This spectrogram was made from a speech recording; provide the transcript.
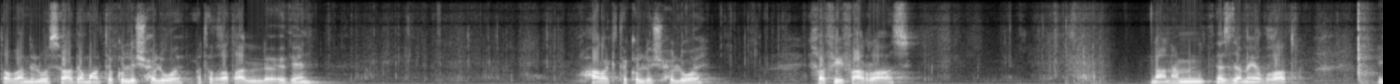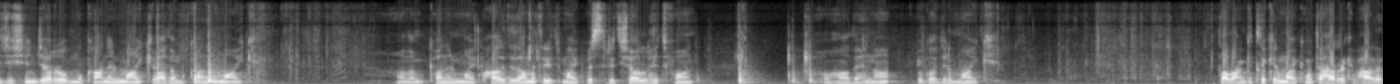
طبعا الوسادة مالته كلش حلوة ما تضغط على الإذن. حركته كلش حلوة. خفيف على الرأس. نعم هم من تنزله ما يضغط. نجي شي نجرب مكان المايك. هذا مكان المايك. هذا مكان المايك بحالة إذا ما تريد مايك بس تريد تشغل ال headphone. وهذا هنا. يقعد المايك. طبعا قلت لك المايك متحرك بحالة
